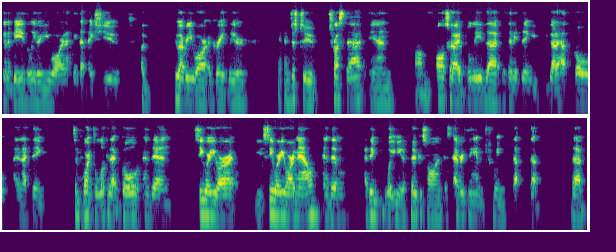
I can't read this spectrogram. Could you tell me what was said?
going to be the leader you are. And I think that makes you a, whoever you are, a great leader, and just to trust that. And um, also, I believe that with anything, you, you got to have a goal, and I think it's important to look at that goal and then see where you are. You see where you are now, and then I think what you need to focus on is everything in between that that that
